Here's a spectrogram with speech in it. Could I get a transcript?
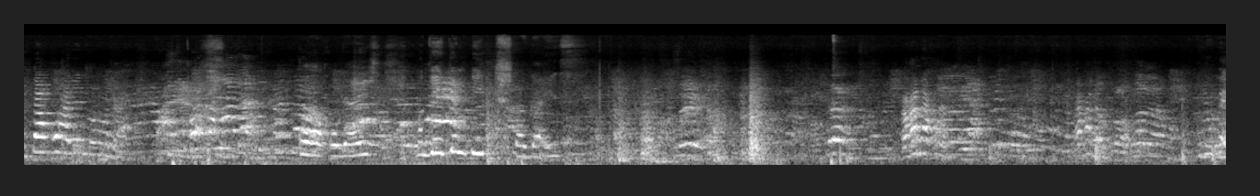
Ito ako, halin mo muna. Ito ako guys, magiging peach siya guys. Akan ako. Akan ako. Hindi,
